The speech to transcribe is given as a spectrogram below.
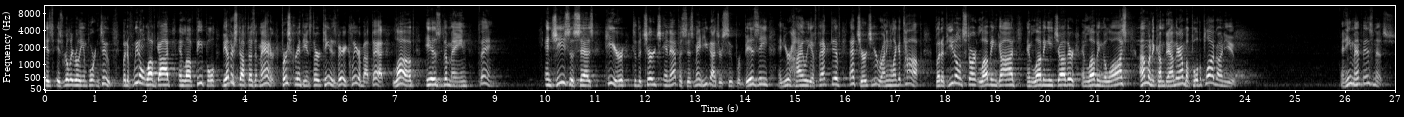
is, is really, really important too. But if we don't love God and love people, the other stuff doesn't matter. 1 Corinthians 13 is very clear about that. Love is the main thing. And Jesus says here to the church in Ephesus, man, you guys are super busy and you're highly effective. That church, you're running like a top. But if you don't start loving God and loving each other and loving the lost, I'm going to come down there, I'm going to pull the plug on you. And he meant business.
